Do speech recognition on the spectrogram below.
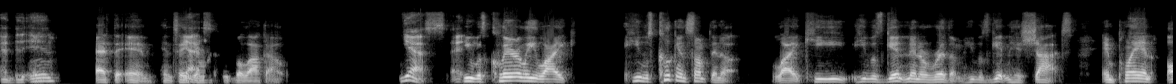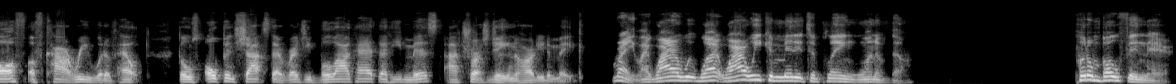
at the end. At the end and taking Yes. Reggie Bullock out. Yes, He was clearly like he was cooking something up. Like he he was getting in a rhythm. He was getting his shots and playing off of Kyrie would have helped. Those open shots that Reggie Bullock had that he missed, I trust Jaden Hardy to make. right. Like why are we why why are we committed to playing one of them? Put them both in there.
